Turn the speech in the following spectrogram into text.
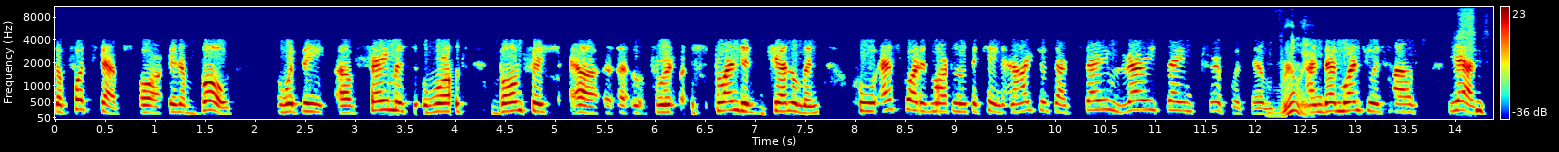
the footsteps or in a boat with the uh, famous world bonefish uh, uh, for splendid gentleman who escorted Martin Luther King, and I took that same, very same trip with him. Really? And then went to his house. Yes,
